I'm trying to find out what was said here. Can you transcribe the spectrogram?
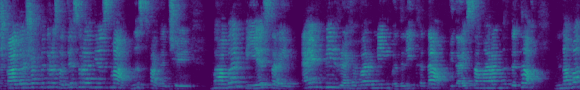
દર્શક મિત્રો, સત્યસરા ન્યૂઝમાં આપનું સ્વાગત છે. ભાભર પીએસઆઈ એન વી રહેવરની બદલી થતા વિદાય સમારંભ તથા નવા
